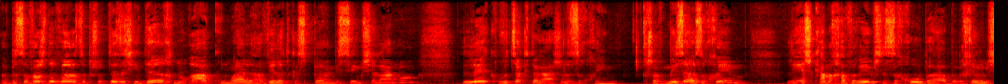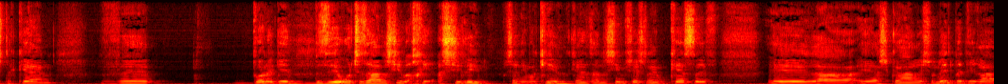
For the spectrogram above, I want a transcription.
אבל בסופו של דבר זה פשוט איזושהי דרך נורא עקומה להעביר את כספי המיסים שלנו לקבוצה קטנה של זוכים. עכשיו, מי זה הזוכים? לי יש כמה חברים שזכו במחיר למשתכן, ובוא נגיד בזהירות שזה האנשים הכי עשירים שאני מכיר, כן? זה אנשים שיש להם כסף. אה, להשקעה הראשונית בדירה,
